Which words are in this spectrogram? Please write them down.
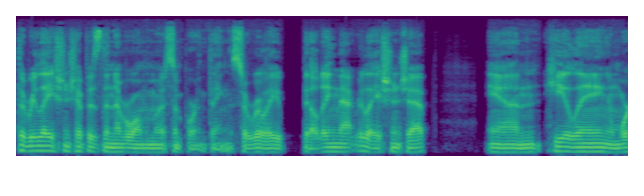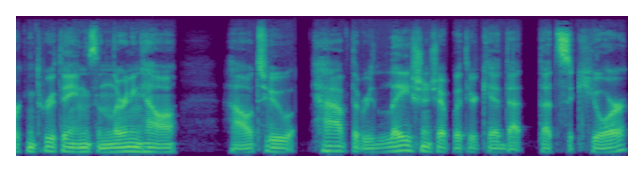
the relationship is the number one most important thing. So really building that relationship and healing and working through things and learning how how to have the relationship with your kid that that's secure.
